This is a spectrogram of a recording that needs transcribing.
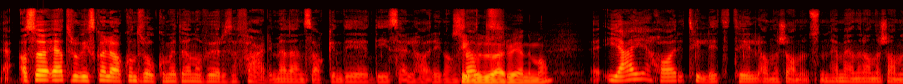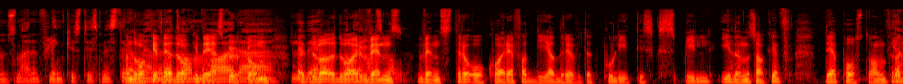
Ja, altså, Jeg tror vi skal la kontrollkomiteen nå få gjøre seg ferdig med den saken de, de selv har igangsatt. Sier du du er uenig med ham? Jeg har tillit til Anders Anundsen. Jeg mener Anders Anundsen er en flink justisminister. Men det var ikke det, det, var ikke det jeg spurte om. Eh, det var, det var Venstre og KrF at de har drevet et politisk spill i denne saken. Det er påstanden fra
